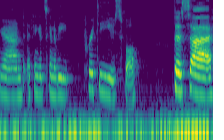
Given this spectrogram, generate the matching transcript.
And I think it's going to be pretty useful. This uh,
